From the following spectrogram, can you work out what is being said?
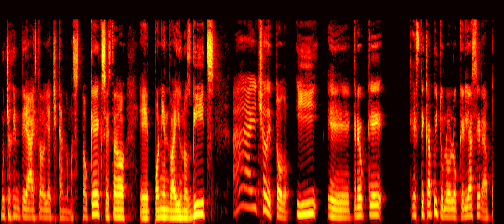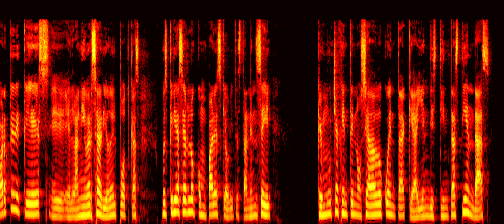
mucha gente ha estado ya checando más StockX, ha estado eh, poniendo ahí unos beats, ha hecho de todo. Y eh, creo que este capítulo lo quería hacer, aparte de que es eh, el aniversario del podcast, pues quería hacerlo con pares que ahorita están en sale, que mucha gente no se ha dado cuenta que hay en distintas tiendas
